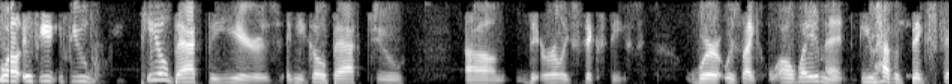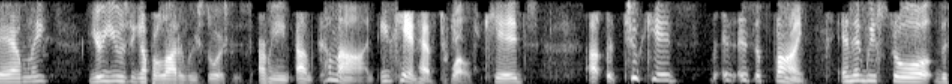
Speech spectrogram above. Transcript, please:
Well, if you if you peel back the years and you go back to um, the early '60s, where it was like, oh wait a minute, you have a big family, you're using up a lot of resources. I mean, um, come on, you can't have 12 kids. Uh, two kids is, is fine. And then we saw the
